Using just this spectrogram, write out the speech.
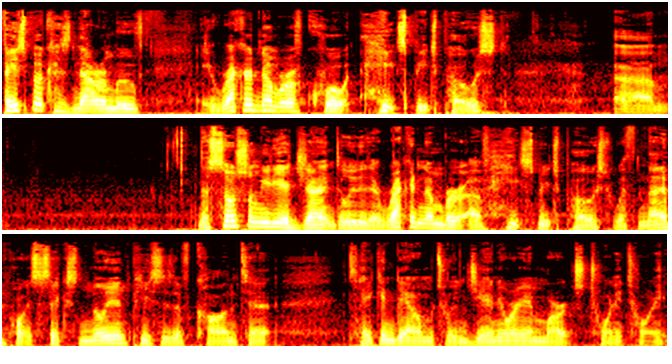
Facebook has now removed a record number of quote hate speech posts. Um, the social media giant deleted a record number of hate speech posts with 9.6 million pieces of content taken down between January and March 2020,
